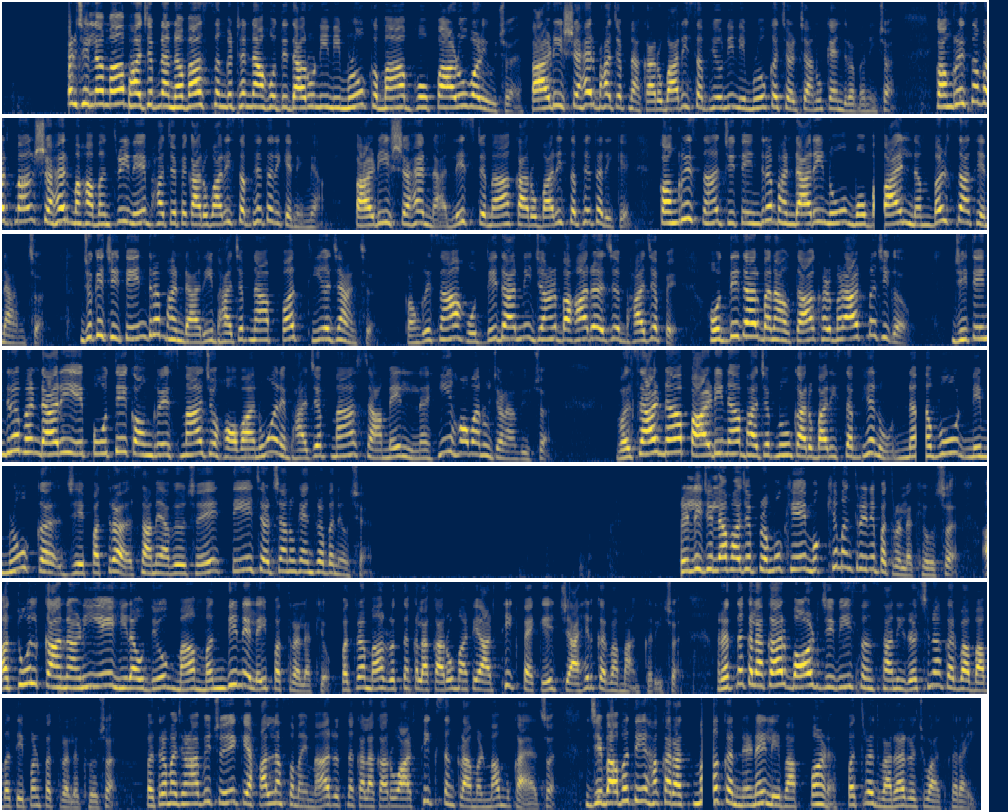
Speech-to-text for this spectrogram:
જિલ્લામાં ભાજપના નવા સંગઠનના હોદ્દેદારોની નિમણૂકમાં ભોપાળું વળ્યું છે. પારડી શહેર ભાજપના કારોબારી સભ્યોની નિમણૂક ચર્ચાનું કેન્દ્ર બની છે. કોંગ્રેસના વર્તમાન શહેર મહામંત્રીને ભાજપે કારોબારી સભ્ય તરીકે નિમ્યા. પારડી શહેરના લિસ્ટમાં કારોબારી સભ્ય તરીકે કોંગ્રેસના જીતેન્દ્ર ભંડારીનું મોબાઈલ નંબર સાથે નામ છે. જોકે જીતેન્દ્ર ભંડારી ભાજપના પદથી અજાણ છે. કોંગ્રેસના હોદ્દેદારની જાણ બહાર જ ભાજપે હોદ્દેદાર બનાવતા ખળભળાટ મચી ગયો. જીતેન્દ્ર ભંડારીએ પોતે કોંગ્રેસમાં જ હોવાનું અને ભાજપમાં સામેલ નહીં હોવાનું જણાવ્યું છે. વલસાડના પારડીના ભાજપનું કારોબારી સભ્યનું નવું નિમણૂક જે પત્ર સામે આવ્યો છે, તે ચર્ચાનું કેન્દ્ર બન્યો છે. અમરેલી જિલ્લા ભાજપ પ્રમુખે મુખ્યમંત્રીને પત્ર લખ્યો છે. અતુલ કાનાણીએ હીરા ઉદ્યોગમાં મંદીને લઈ પત્ર લખ્યો. પત્રમાં રત્ન કલાકારો માટે આર્થિક પેકેજ જાહેર કરવા માંગ કરી છે. રત્ન કલાકાર બોર્ડ જેવી સંસ્થાની રચના કરવા બાબતે પણ પત્ર લખ્યો છે. પત્રમાં જણાવ્યું છે કે હાલના સમયમાં રત્ન કલાકારો આર્થિક સંકળામણમાં મુકાયા છે. જે બાબતે હકારાત્મક નિર્ણય લેવા પણ પત્ર દ્વારા રજૂઆત કરાઈ.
